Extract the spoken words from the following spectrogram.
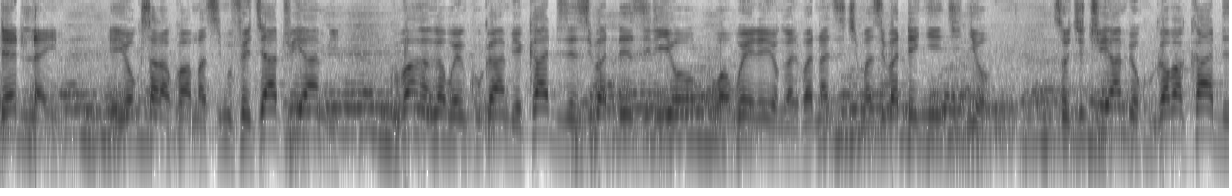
deadline ey'okusala kw'amasimu ffe kyatuyambye kubanga nga bwe nkugambye kaadi ze zibadde ziriyo wabweru eyo nga banazikima zibadde nyingi nnyo. So kituyambye okugaba kaadi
